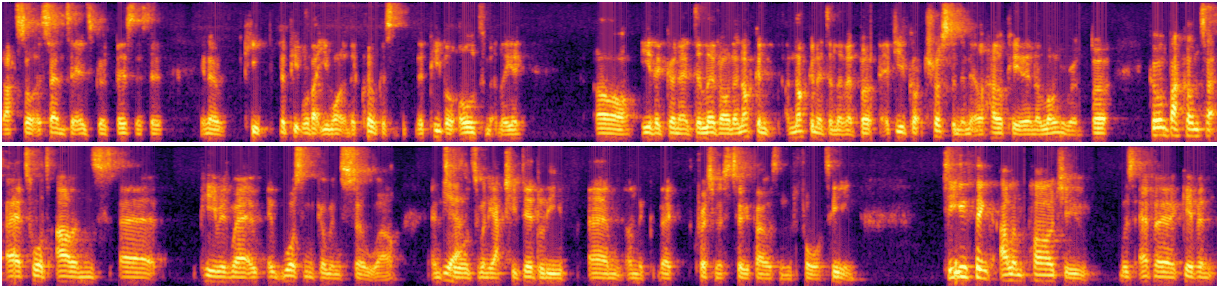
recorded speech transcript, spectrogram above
that sort of sense, it is good business to you know keep the people that you want at the club because the people ultimately are either going to deliver or they're not going not going to deliver. But if you've got trust in them, it'll help you in the long run. But going back on to, uh, towards Alan's uh, period where it wasn't going so well, and towards when he actually did leave um, on the, the, Christmas 2014, do you think Alan Pardew was ever given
